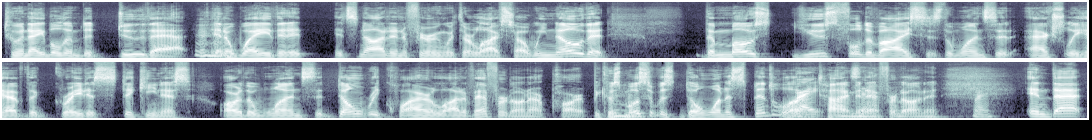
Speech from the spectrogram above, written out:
to enable them to do that in a mm-hmm. way that it, it's not interfering with their lifestyle. We know that the most useful devices, the ones that actually have the greatest stickiness, are the ones that don't require a lot of effort on our part because most mm-hmm. of us don't want to spend a lot Right, of time and effort on it. Right. And that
